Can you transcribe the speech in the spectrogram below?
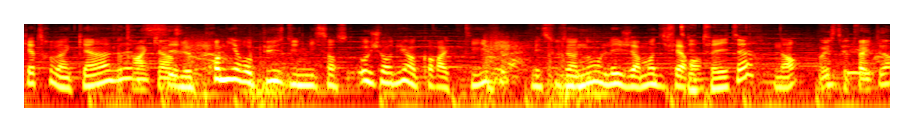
95, 95. c'est le premier opus d'une licence aujourd'hui encore active, mais sous un nom légèrement différent. Street Fighter Non, Oui, Street Fighter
